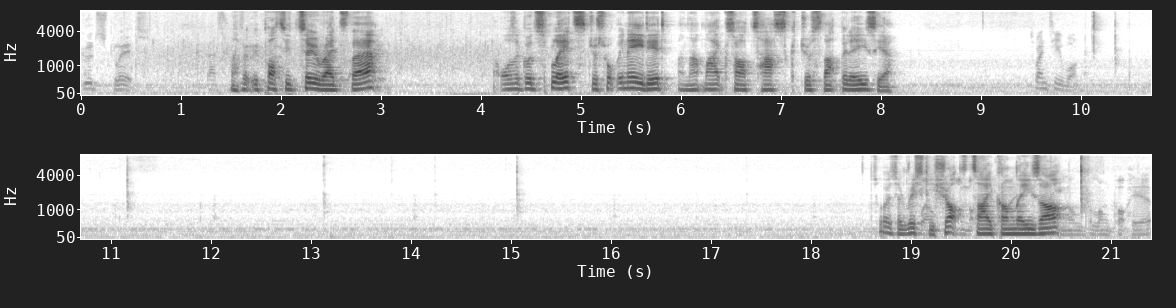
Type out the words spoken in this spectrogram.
Good split. That's I think we potted two reds there. That was a good split, just what we needed, and that makes our task just that bit easier. Twenty-one. It's always a risky Well, shot to take on these, keen are. on the long pot here.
